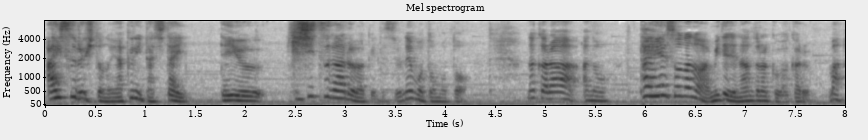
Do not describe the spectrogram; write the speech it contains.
愛する人の役に立ちたいっていう気質があるわけですよねもともと。だからあの大変そうなのは見ててなんとなくわかる。まあ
